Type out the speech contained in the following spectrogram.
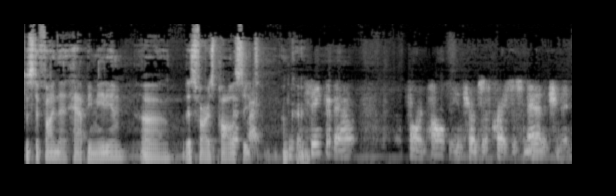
Just to find that happy medium uh, as far as policy. Right. Okay. Think about foreign policy in terms of crisis management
